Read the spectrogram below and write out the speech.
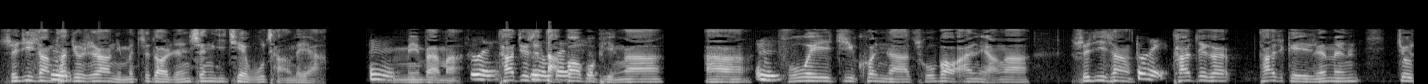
实际上他就是让你们知道人生一切无常的呀，嗯，明白吗？对，他就是打抱不平啊啊，嗯。扶危济困啊，除暴安良啊。实际上，对，他这个他是给人们就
